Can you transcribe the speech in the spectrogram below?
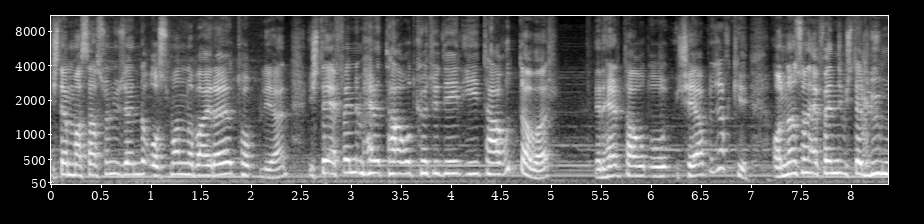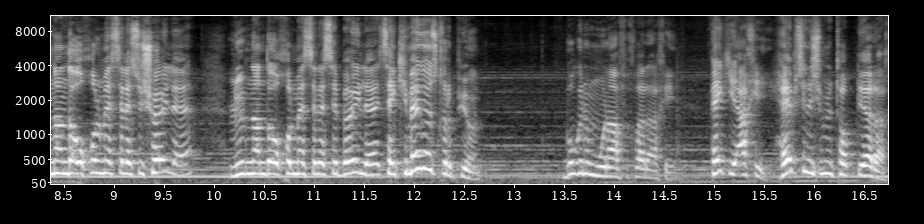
işte masasının üzerinde Osmanlı bayrağı toplayan, işte efendim her tağut kötü değil, iyi tağut da var. Yani her tağut o şey yapacak ki. Ondan sonra efendim işte Lübnan'da okul meselesi şöyle, Lübnan'da okul meselesi böyle. Sen kime göz kırpıyorsun? Bugünün münafıkları ahi. Peki ahi, hepsini şimdi toplayarak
